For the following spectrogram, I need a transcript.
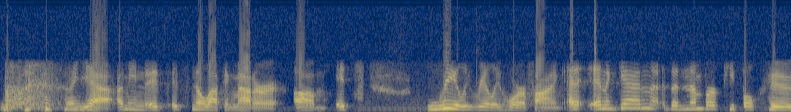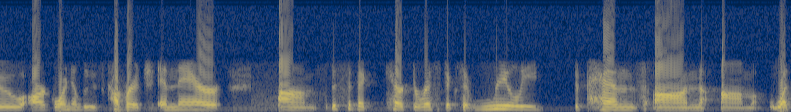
yeah, I mean, it, it's no laughing matter. Um, it's really, really horrifying. And, and again, the number of people who are going to lose coverage and their um, specific characteristics, it really depends on um, what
